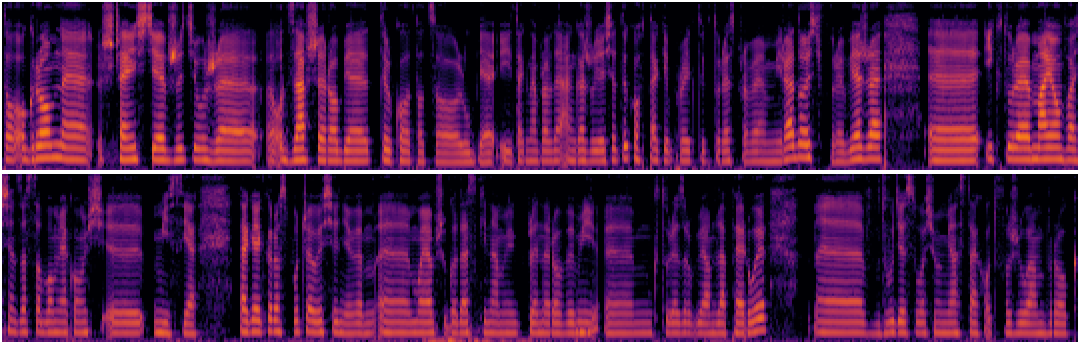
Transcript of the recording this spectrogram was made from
to ogromne szczęście w życiu, że od zawsze robię tylko to, co lubię i tak naprawdę angażuję się tylko w takie projekty, które sprawiają mi radość, które wierzę yy, i które mają właśnie za sobą jakąś yy, misję. Tak jak rozpoczęły się, nie wiem, yy, moja przygoda z kinami plenerowymi, mm. które zrobiłam dla Perły. w 28 miastach otworzyłam w rok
